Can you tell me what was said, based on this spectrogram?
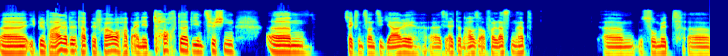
äh, ich bin verheiratet, habe eine Frau, habe eine Tochter, die inzwischen ähm, 26 Jahre äh, das Elternhaus auch verlassen hat. Ähm, somit äh,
